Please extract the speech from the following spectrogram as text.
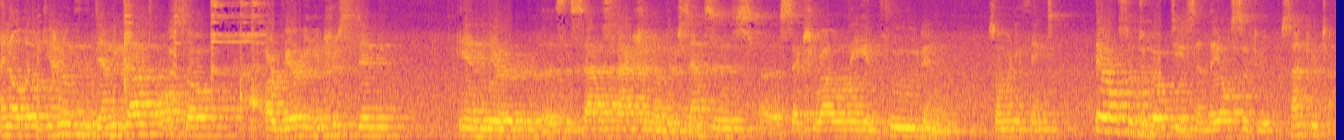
And although generally the demigods also are very interested in their uh, the satisfaction of their senses, uh, sexuality and food and so many things, they're also devotees and they also do Sankirtan.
